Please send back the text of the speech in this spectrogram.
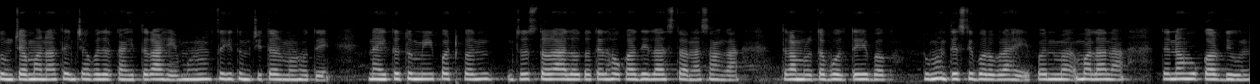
तुमच्या मनात त्यांच्याबद्दल काहीतरी आहे म्हणूनच ही तुमची तळमळ होते. नाहीतर तुम्ही पटकन जर स्थळ आलं होतं त्याला होकार दिला असताना सांगा. तर अमृता बोलते हे बघ तू म्हणतेस ती बरोबर आहे पण म मला ना त्यांना होकार देऊन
